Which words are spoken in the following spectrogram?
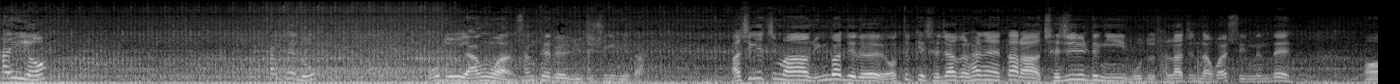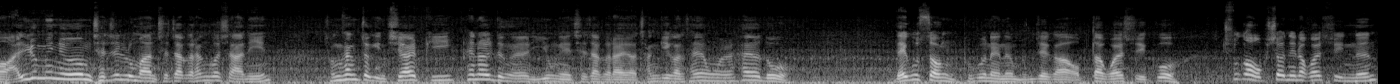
타이어 상태도 모두 양호한 상태를 유지 중입니다. 아시겠지만 윙바디를 어떻게 제작을 하냐에 따라 재질 등이 모두 달라진다고 할 수 있는데 어, 알루미늄 재질로만 제작을 한 것이 아닌 정상적인 GRP 패널 등을 이용해 제작을 하여 장기간 사용을 하여도 내구성 부분에는 문제가 없다고 할 수 있고 추가 옵션이라고 할 수 있는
